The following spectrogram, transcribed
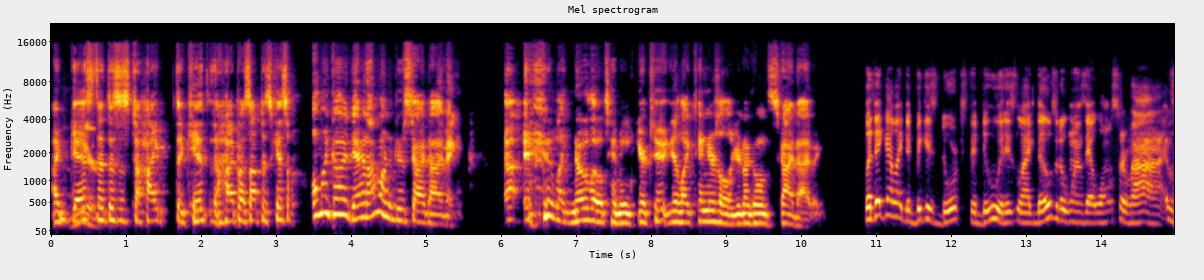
I guess Weird. that this is to hype the kids, to hype us up as kids. Oh my god, Dad, I want to do skydiving. Uh, and like, no, little Timmy, you're two, you're like ten years old. You're not going skydiving. But they got like the biggest dorks to do it. It's like those are the ones that won't survive.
